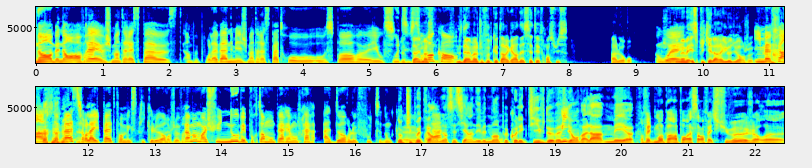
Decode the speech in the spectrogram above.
Non, mais non, en vrai, je m'intéresse pas, euh, c'est un peu pour la vanne, mais je m'intéresse pas trop au, au sport euh, et au foot. Le dernier, Souvent match, quand. le dernier match de foot que tu as regardé, c'était France-Suisse, à l'Euro. Je Ouais. même expliqué la règle du hors-jeu. Il m'a fait un schéma sur l'iPad pour m'expliquer le hors-jeu. Vraiment, moi, je suis une noob et pourtant, mon père et mon frère adorent le foot. Donc, Donc tu euh, peux te faire ambiancer s'il y a un événement un peu collectif de vas-y Oui. on va là, mais euh, En fait, moi, par rapport à ça, en fait, si tu veux, genre, euh,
